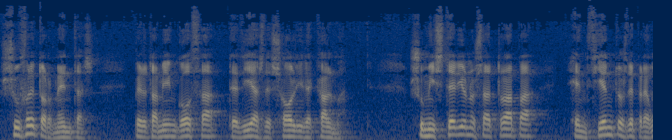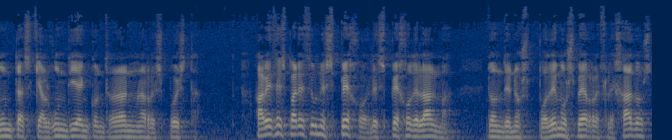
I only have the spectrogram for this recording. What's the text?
sufre tormentas, pero también goza de días de sol y de calma. Su misterio nos atrapa en cientos de preguntas que algún día encontrarán una respuesta. A veces parece un espejo, el espejo del alma, donde nos podemos ver reflejados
